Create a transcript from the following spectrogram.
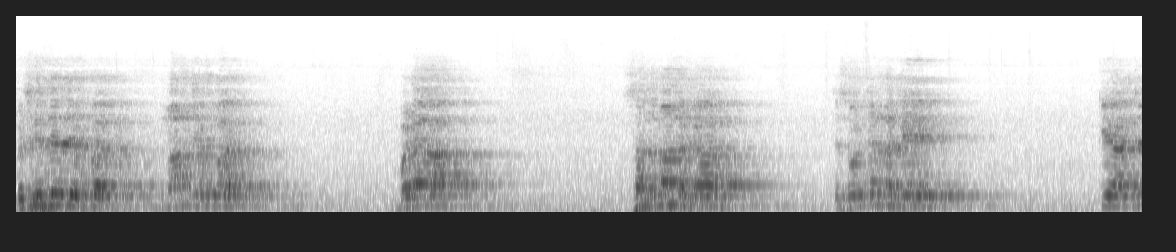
ਬਸ਼ਿੰਦੇ ਦੇ ਉੱਪਰ, ਮਨ ਦੇ ਉੱਪਰ। ਬੜਾ ਸਦਮਾ ਲੱਗਾ ਤੇ ਸੋਚਣ ਲੱਗੇ ਕਿ ਅੱਜ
